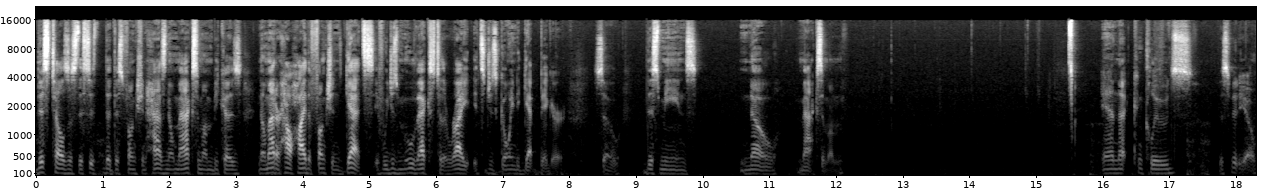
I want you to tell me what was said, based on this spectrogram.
this tells us this is, that this function has no maximum because no matter how high the function gets, if we just move x to the right, it's just going to get bigger. So this means no maximum. And that concludes this video.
